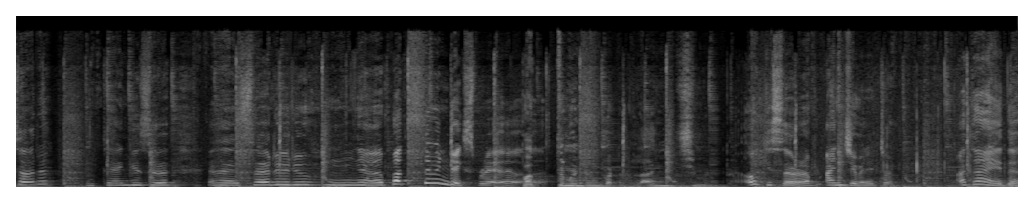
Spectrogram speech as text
sir thank you sir sir ഒരു പത്ത് മിനിറ്റ് എക്സ്പ്രേ പത്ത് മിനിറ്റ് പറ്റില്ല അഞ്ച് മിനിറ്റ്. ഓക്കെ സാർ അഞ്ച് മിനിറ്റ്. അതായത്.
